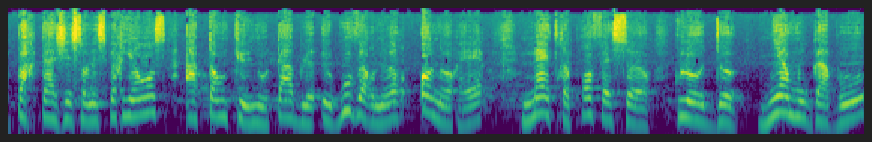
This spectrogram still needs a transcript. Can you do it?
partager son expérience en tant que notable et gouverneur honoraire, maître professeur Claude Nyamugabo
